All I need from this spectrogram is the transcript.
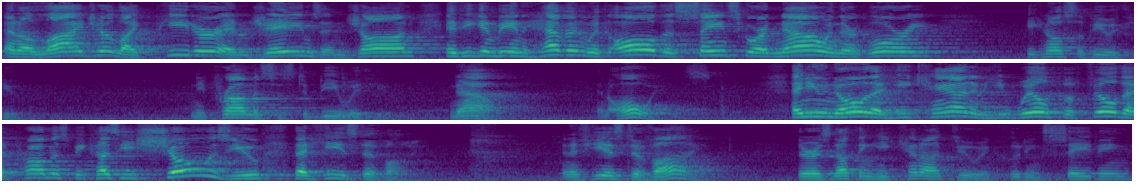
and Elijah, like Peter and James and John, if he can be in heaven with all the saints who are now in their glory, he can also be with you. And he promises to be with you now and always. And you know that He can and He will fulfill that promise because He shows you that He's divine. And if He is divine, there is nothing He cannot do, including saving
